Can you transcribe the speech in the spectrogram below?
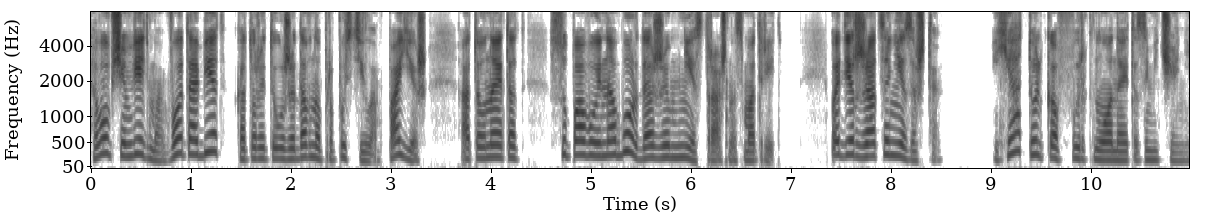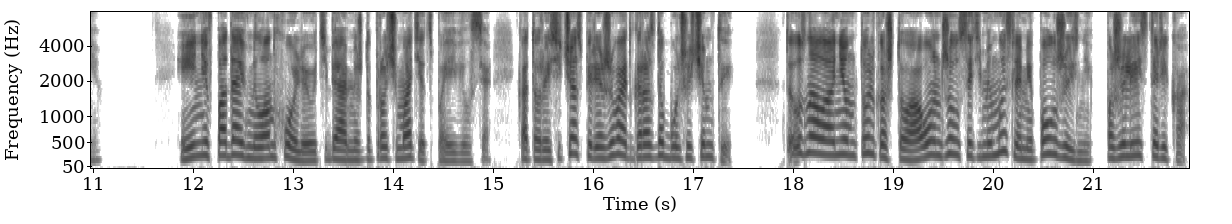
В общем, ведьма, вот обед, который ты уже давно пропустила. Поешь, а то на этот суповой набор даже мне страшно смотреть. Подержаться не за что». Я только фыркнула на это замечание. «И не впадай в меланхолию, у тебя, между прочим, отец появился, который сейчас переживает гораздо больше, чем ты. Ты узнала о нем только что, а он жил с этими мыслями полжизни. Пожалей старика».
